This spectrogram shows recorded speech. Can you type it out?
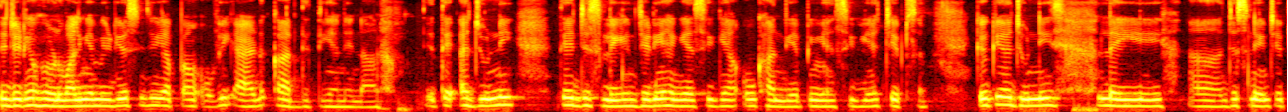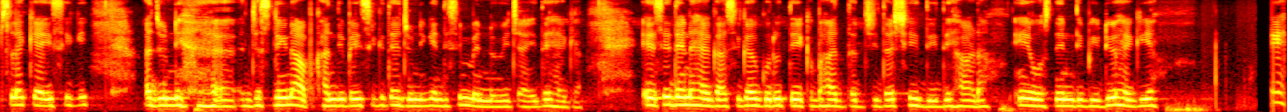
ਤੇ ਜਿਹੜੀਆਂ ਹੋਣ ਵਾਲੀਆਂ ਵੀਡੀਓ ਸੀ ਆਪਾਂ ਉਹ ਵੀ ਐਡ ਕਰ ਦਿੱਤੀਆਂ ਨੇ ਨਾਲ। ਅਤੇ ਅਜੂਨੀ ਅਤੇ ਜਸਲੀਨ ਜਿਹੜੀਆਂ ਹੈਗੀਆਂ ਸੀਗੀਆਂ, ਉਹ ਖਾਂਦੀਆਂ ਪਈਆਂ ਸੀਗੀਆਂ ਚਿਪਸ। ਕਿਉਂਕਿ ਅਜੂਨੀ ਲਈ ਜਸਲੀਨ ਚਿਪਸ ਲੈ ਕੇ ਆਈ ਸੀਗੀ। ਅਜੂਨੀ, ਜਸਲੀਨ ਆਪ ਖਾਂਦੀ ਪਈ ਸੀਗੀ ਅਤੇ ਅਜੂਨੀ ਕਹਿੰਦੀ ਸੀ, ਮੈਨੂੰ ਵੀ ਚਾਹੀਦੇ ਹੈਗਾ। ਇਸੇ ਦਿਨ ਹੈਗਾ ਸੀਗਾ ਗੁਰੂ ਤੇਗ ਬਹਾਦਰ ਜੀ ਦਾ ਸ਼ਹੀਦੀ ਦਿਹਾੜਾ। ਇਹ ਉਸ ਦਿਨ ਦੀ ਵੀਡੀਓ ਹੈਗੀ ਆ। ਤੇ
